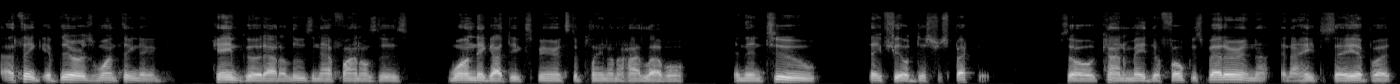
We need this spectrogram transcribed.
I think if there was one thing that came good out of losing that finals is one, they got the experience to playing on a high level, and then two, they feel disrespected. So it kind of made their focus better. And and I hate to say it, but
